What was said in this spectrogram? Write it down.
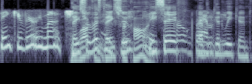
Thank you very much. Thanks for listening. Thanks for calling. Be safe. Have a good weekend.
